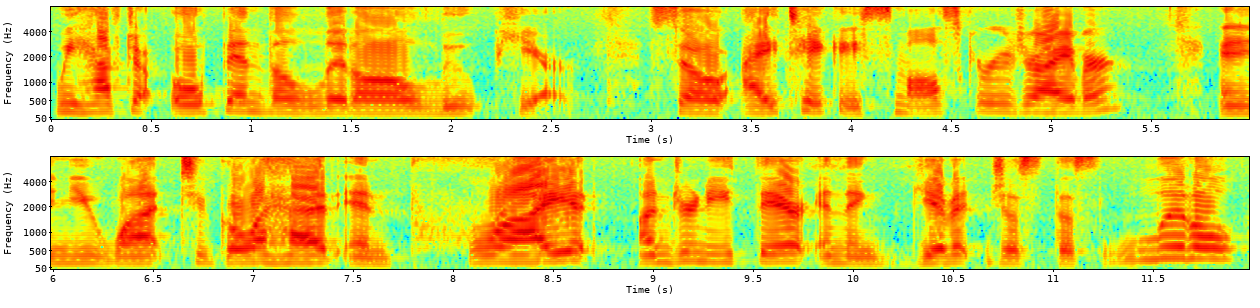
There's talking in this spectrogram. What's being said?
we have to open the little loop here. So I take a small screwdriver and you want to go ahead and pry it underneath there and then give it just this little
